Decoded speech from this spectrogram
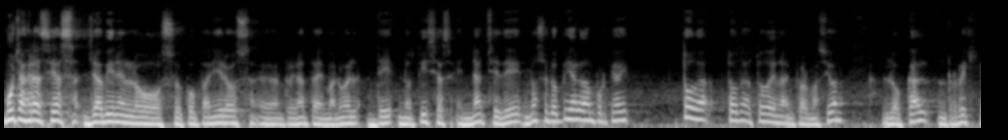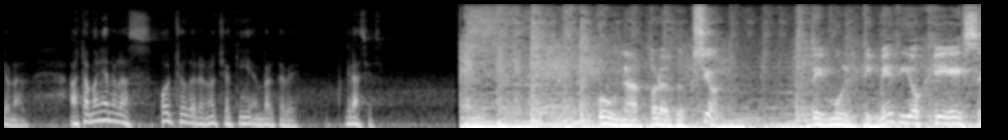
Muchas gracias. Ya vienen los compañeros eh, Renata y Manuel de Noticias en HD. No se lo pierdan porque hay toda, toda, toda la información local, regional. Hasta mañana a las 8 de la noche aquí en TV. Gracias. Una producción de Multimedio GS.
